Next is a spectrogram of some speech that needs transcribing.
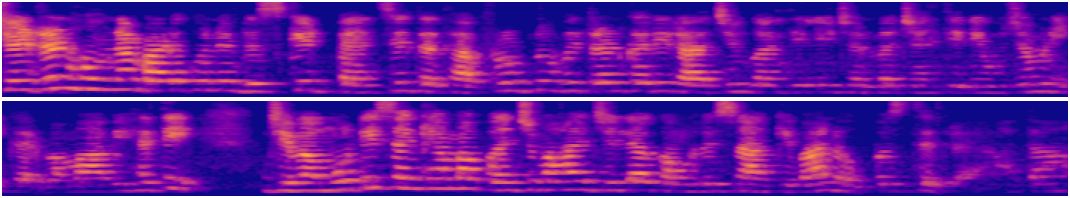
ચિલ્ડ્રન હોમના બાળકોને બિસ્કિટ, પેન્સિલ તથા ફ્રૂટનું વિતરણ કરી રાજીવ ગાંધીની જન્મ જયંતિની ઉજવણી કરવામાં આવી હતી, જેમાં મોટી સંખ્યામાં પંચમહાલ જિલ્લા કોંગ્રેસના આગેવાનો ઉપસ્થિત રહ્યા હતા.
